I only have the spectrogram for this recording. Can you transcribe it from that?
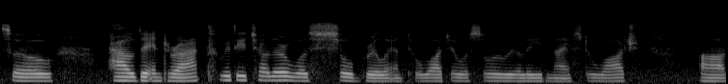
So how they interact with each other was so brilliant to watch. It was so really nice to watch. Uh,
